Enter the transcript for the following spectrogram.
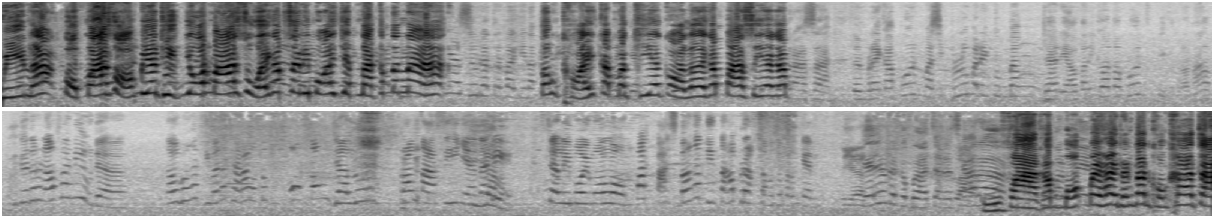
วีนฮะตบมาสองเบียร์ถิกโยนมาสวยครับเซรีบอยเจ็บหนักกับด้านหน้าฮะ Sudah terbagi nakal. ต้องถอยกลับมาเคลียร์ก่อนเลยครับปาเซียครับ Terasa. Dan mereka pun masih belum ada yang tumbang dari Alter Ego ataupun Bigetron Alpha. Bigatron Alpha nih udah tahu banget gimana cara untuk potong jalur rotasinya. Tadi Jelly Boy mau lompat pas banget ditabrak sama Super Ken. Iya Kayaknya udah kebaca dan sekarang. หูฟ้าครับบล็อกไม่ให้ทางด้านของคาจา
